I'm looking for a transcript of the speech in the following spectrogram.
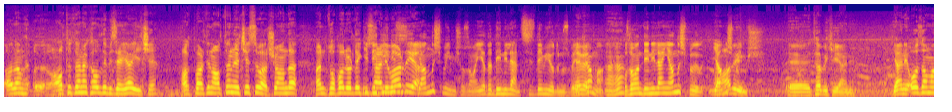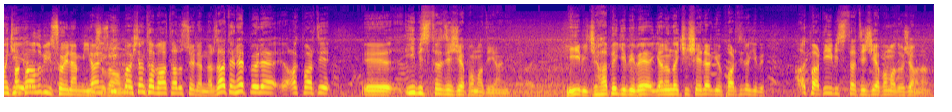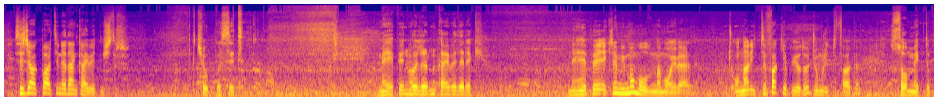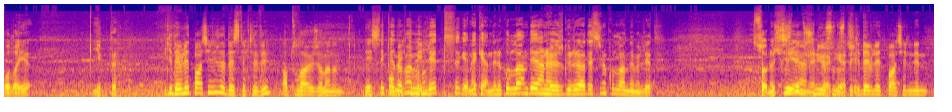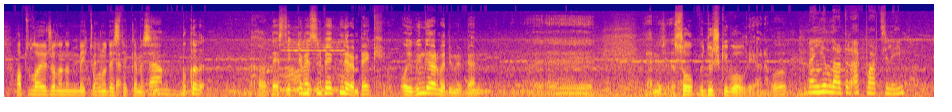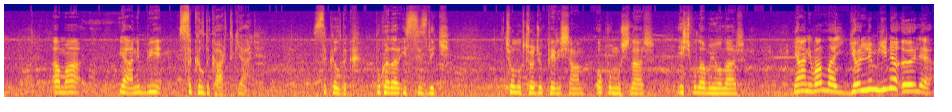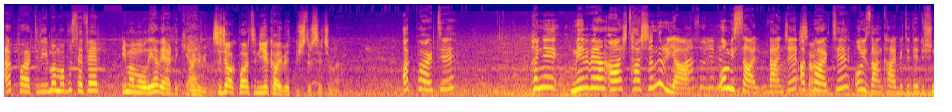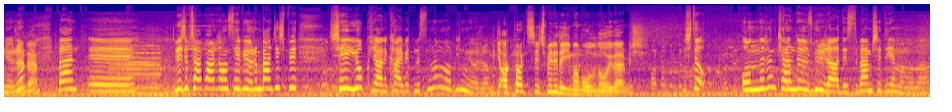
adam 6 tane kaldı bize ya ilçe. AK Parti'nin altın ilçesi var. Şu anda hani Topal Ördek Bu misali vardı ya. yanlış mıymış o zaman ya da denilen siz demiyordunuz belki Evet, ama aha. o zaman denilen yanlış mı yanlış Abi, mıymış? Ee, tabii ki yani. Yani o zamanki Hatalı bir söylem miymiş yani o zaman ilk bu? baştan tabii hatalı söylemler. Zaten hep böyle AK Parti e, iyi bir strateji yapamadı yani. İyi bir CHP gibi ve yanındaki şeyler gibi partiler gibi. AK Parti iyi bir strateji yapamadı hocam. Sizce AK Parti neden kaybetmiştir? Çok basit. MHP'nin oylarını kaybederek. MHP Ekrem İmamoğlu'na mı oy verdi? Onlar ittifak yapıyordu Cumhur İttifakı. Son mektup olayı yıktı. Peki Devlet Bahçeli de destekledi Abdullah Öcalan'ın Destekledi ama millet gene kendini kullandı yani özgür iradesini kullandı millet. Sonuç Siz bu ne yani. düşünüyorsunuz gerçek. peki Devlet Bahçeli'nin Abdullah Öcalan'ın mektubunu desteklemesini? Ben bu kadar desteklemesini pek bilmiyorum. Pek uygun görmedim ben. Yani soğuk bir duş gibi oldu yani bu. Ben yıllardır AK Partiliyim. Ama yani bir sıkıldık artık yani. Sıkıldık. Bu kadar işsizlik. Çoluk çocuk perişan. Okumuşlar. iş bulamıyorlar. Yani vallahi gönlüm yine öyle. AK Partiliyim ama bu sefer İmamoğlu'ya verdik yani. Öyle bir. Sizce AK Parti niye kaybetmiştir seçimi? AK Parti hani meyve veren ağaç taşlanır ya. o misal bence AK Sen. Parti o yüzden kaybetti diye düşünüyorum. Neden? Ben eee Recep Tayyip Erdoğan'ı seviyorum. Bence hiçbir şey yok yani kaybetmesinin ama bilmiyorum. Peki AK Parti seçmeni de İmamoğlu'na oy vermiş. İşte onların kendi özgür iradesi. Ben bir şey diyemem ona.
